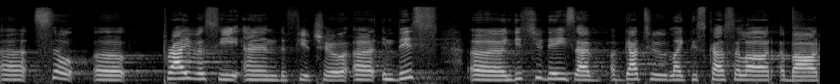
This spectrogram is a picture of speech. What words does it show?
Uh, so, uh, privacy and the future. Uh, in this uh, in these few days, I've, I've, got to like discuss a lot about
